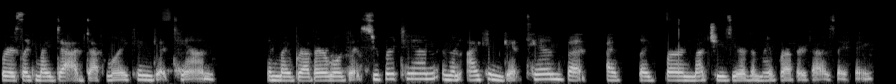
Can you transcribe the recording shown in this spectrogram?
Whereas like my dad definitely can get tan, and my brother will get super tan, and then I can get tan, but I like burn much easier than my brother does. I think,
